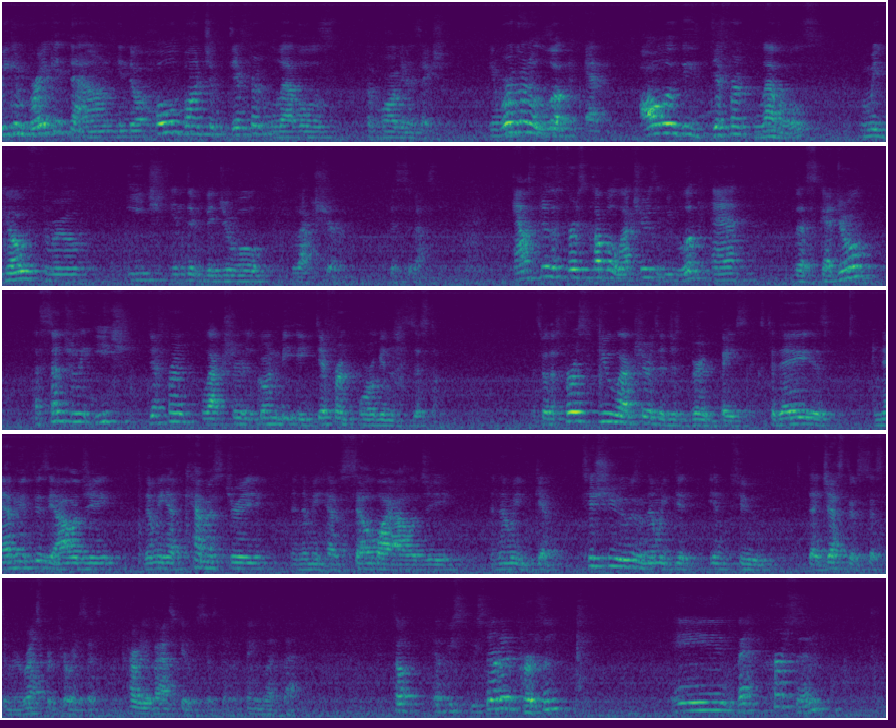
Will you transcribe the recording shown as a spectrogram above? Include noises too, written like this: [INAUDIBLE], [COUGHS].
we can break it down into a whole bunch of different levels of organization. And we're going to look at all of these different levels when we go through each individual lecture this semester. After the first couple lectures, if you look at the schedule, essentially each different lecture is going to be a different organ system. And so the first few lectures are just very basics. Today is anatomy and physiology, then we have chemistry, and then we have cell biology, and then we get tissues, and then we get into digestive system and respiratory system and cardiovascular system and things like that. So if we, we start at a person, and that person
